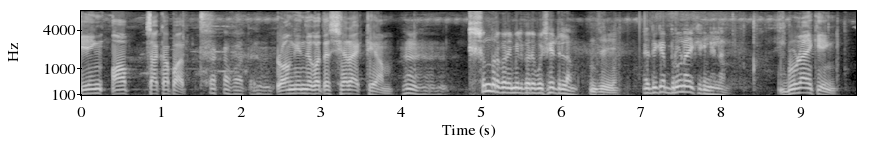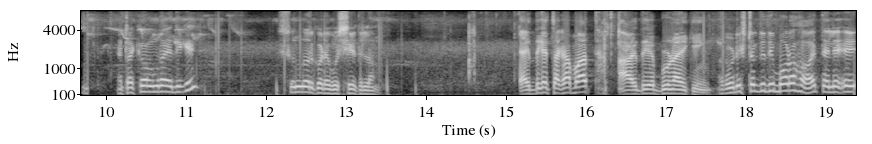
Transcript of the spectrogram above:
কিং অফ চাকাপাত। চাকাফাত হ্যাঁ। রঙিন জগতের সেরা একটি আম। হ্যাঁ হ্যাঁ সুন্দর করে মিল করে বসিয়ে দিলাম। জি। এদিকে ব্রুনাই কিং নিলাম। Brunei king. এটাকেও আমরা এদিকে সুন্দর করে বসিয়ে দিলাম। একদিকে চাকাপাত আর একদিকে ব্রুনাই কিং। রোড স্টক যদি বড় হয় তাহলে এই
